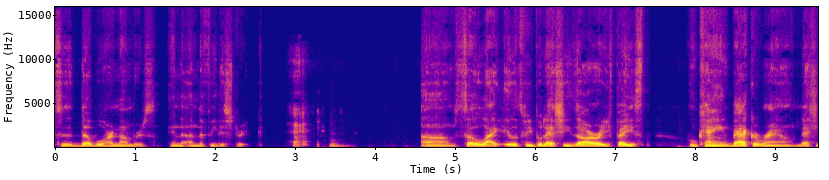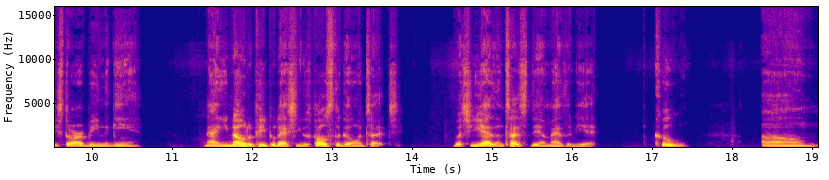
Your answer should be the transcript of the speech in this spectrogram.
to double her numbers in the undefeated streak. um, so like it was people that she's already faced who came back around that she started beating again. Now you know the people that she was supposed to go and touch, but she hasn't touched them as of yet. Cool. Um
